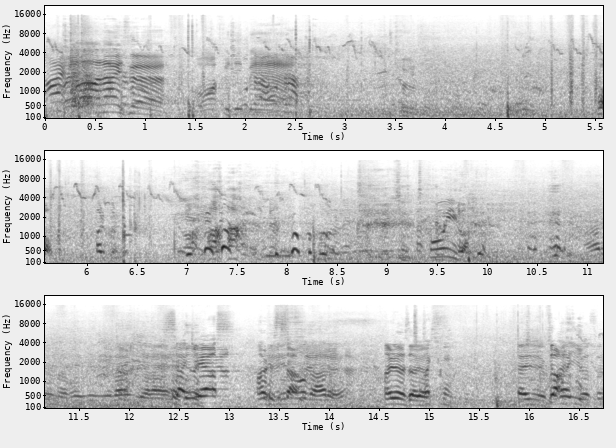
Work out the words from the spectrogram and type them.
あナイスおフィリペそう。あれこれ遠いわ。あるの全然ないんじゃないさあ行きます。あるさあるあります。あります。大丈夫怖いよそれ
